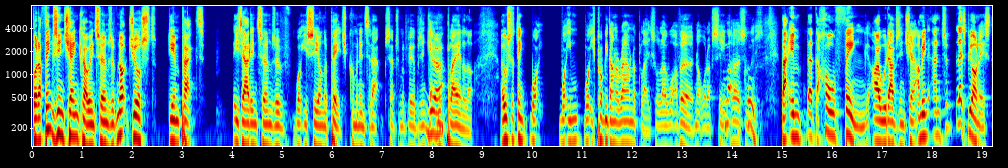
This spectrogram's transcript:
But I think Zinchenko, in terms of not just the impact he's had in terms of what you see on the pitch coming into that central midfield position, getting Yeah. them playing a lot. I also think what what he what he's probably done around the place, although what I've heard, not what I've seen No, of personally that in that the whole thing I would have Zinchenko. I mean, and to, let's be honest,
